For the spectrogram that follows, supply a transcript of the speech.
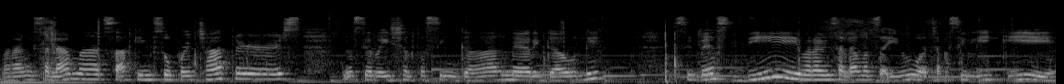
Maraming salamat sa aking super chatters na si Rachel Pasingal, Mary Gaulit, si Best D. Maraming salamat sa iyo at saka si Liki.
